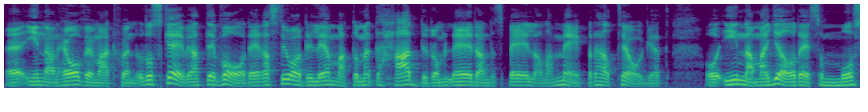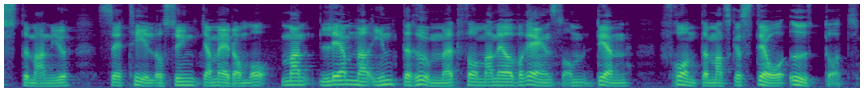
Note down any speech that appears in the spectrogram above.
eh, innan HV-matchen. Och då skrev jag att det var deras stora dilemma att de inte hade de ledande spelarna med på det här tåget. Och innan man gör det så måste man ju se till att synka med dem. Och man lämnar inte rummet för man är överens om den fronten man ska stå utåt.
